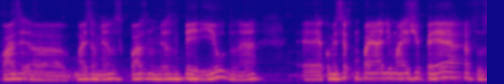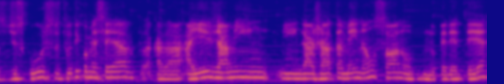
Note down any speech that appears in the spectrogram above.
quase, uh, mais ou menos, quase no mesmo período, né, é, comecei a acompanhar ele mais de perto, os discursos tudo, e comecei a, a aí já me, me, engajar também, não só no, no PDT,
